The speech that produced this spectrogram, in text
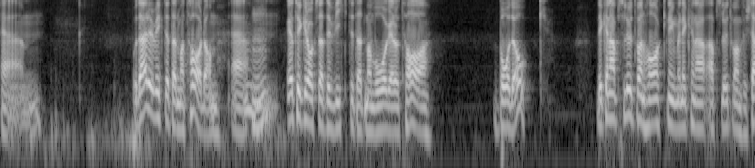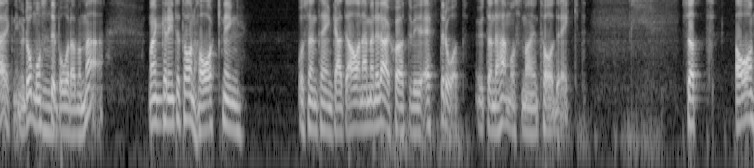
Ehm, och där är det viktigt att man tar dem. Ehm, Jag tycker också att det är viktigt att man vågar att ta både och. Det kan absolut vara en hakning men det kan absolut vara en förstärkning och då måste båda vara med. Man kan inte ta en hakning och sen tänka att ja, nej, men det där sköter vi efteråt. Utan det här måste man ju ta direkt. Så att, ja,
